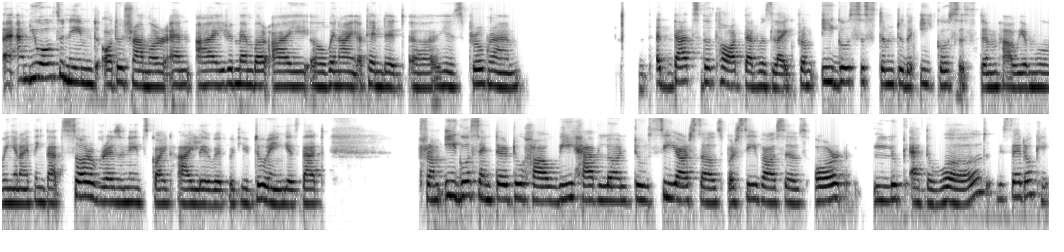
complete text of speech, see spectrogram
and you also named Otto Scharmer, and I remember I uh, when I attended uh, his program that's the thought that was like from ego-system to the ecosystem how we are moving. And i think that sort of resonates quite highly with what you're doing is that from ego center to how we have learned to see ourselves perceive ourselves or look at the world we said okay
